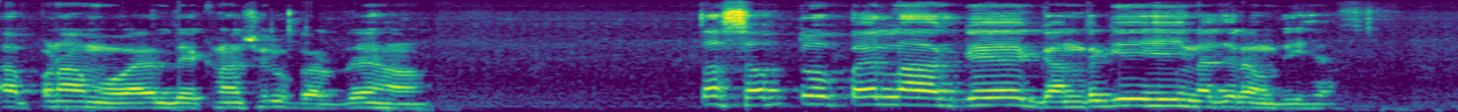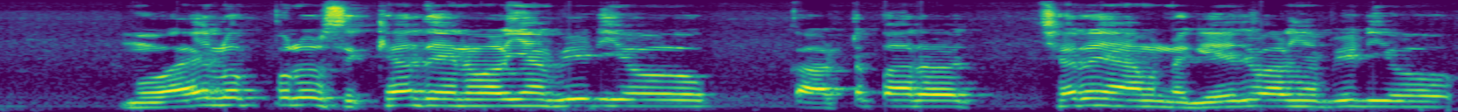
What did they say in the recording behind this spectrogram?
ਆਪਣਾ ਮੋਬਾਈਲ ਦੇਖਣਾ ਸ਼ੁਰੂ ਕਰਦੇ ਹਾਂ, ਤਾਂ ਸਭ ਤੋਂ ਪਹਿਲਾਂ ਅੱਗੇ ਗੰਦਗੀ ਹੀ ਨਜ਼ਰ ਆਉਂਦੀ ਹੈ। ਮੋਬਾਈਲ ਉੱਪਰ ਸਿੱਖਿਆ ਦੇਣ ਵਾਲੀਆਂ ਵੀਡੀਓ ਘੱਟ ਪਰ ਸ਼ਰੇਆਮ ਨਗੇਜ ਵਾਲੀਆਂ ਵੀਡੀਓ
